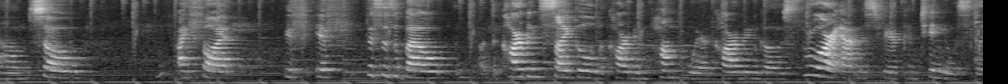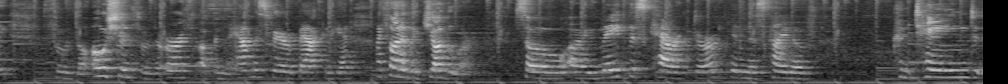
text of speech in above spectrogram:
Um, so I thought if, if this is about the carbon cycle, the carbon pump, where carbon goes through our atmosphere continuously, through the ocean, through the earth, up in the atmosphere, back again, I thought of a juggler. So I made this character in this kind of contained,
